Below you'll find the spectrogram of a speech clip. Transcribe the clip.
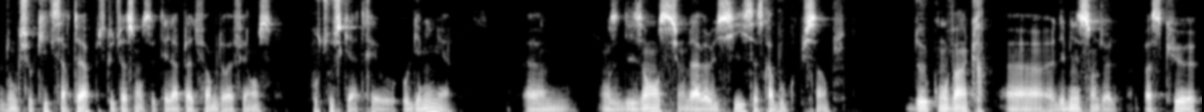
donc sur Kickstarter, puisque de toute façon, c'était la plateforme de référence pour tout ce qui a trait au, au gaming. en se disant, si on l'a réussi, ça sera beaucoup plus simple de convaincre euh, des business angels. Parce que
